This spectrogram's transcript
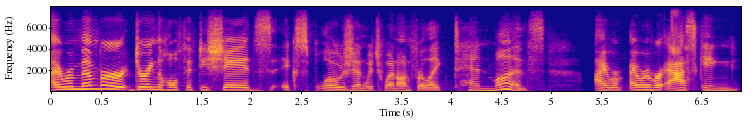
I remember during the whole Fifty Shades explosion, which went on for like 10 months, I, re- I remember asking,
